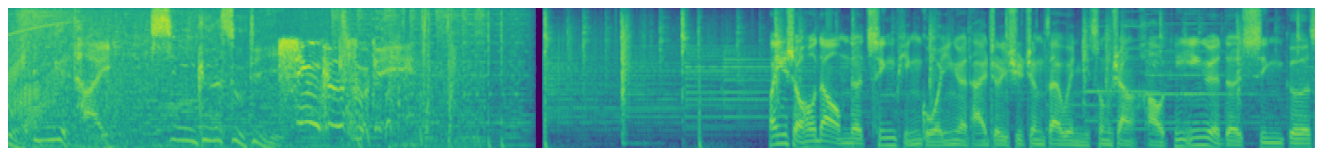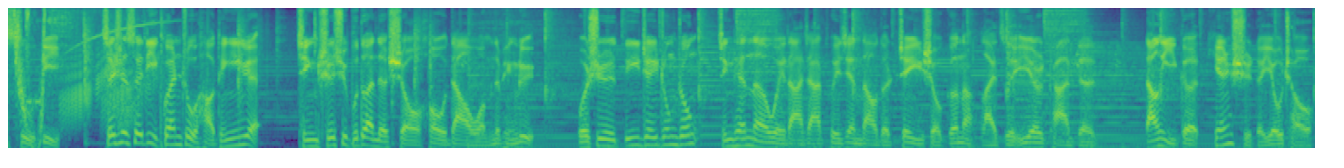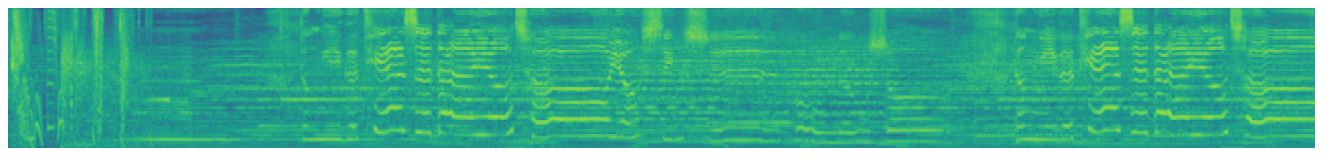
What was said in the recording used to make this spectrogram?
果音乐台，新歌速递，新歌速递。欢迎守候到我们的青苹果音乐台，这里是正在为你送上好听音乐的新歌速递，随时随地关注好听音乐，请持续不断的守候到我们的频率。我是 DJ 中中，今天呢为大家推荐到的这一首歌呢，来自伊尔卡的《当一个天使的忧愁》。个天使的忧愁，有心事不能说。当一个天使的忧愁，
